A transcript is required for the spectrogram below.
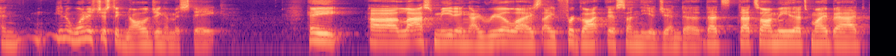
and you know, one is just acknowledging a mistake. Hey, uh, last meeting, I realized I forgot this on the agenda. That's that's on me. That's my bad.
